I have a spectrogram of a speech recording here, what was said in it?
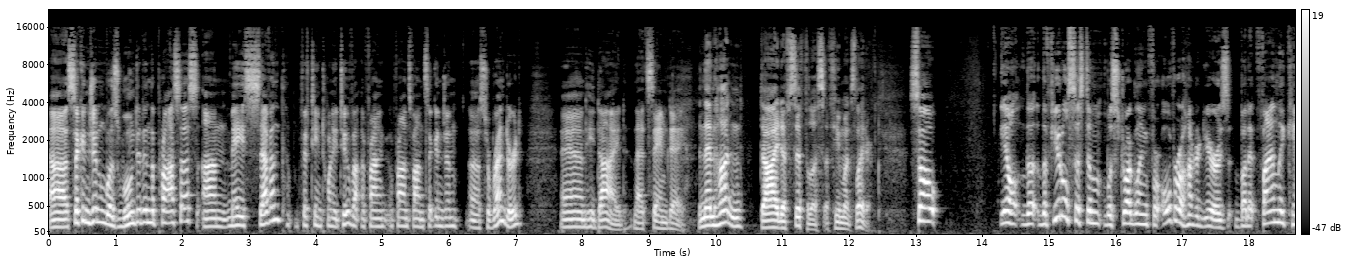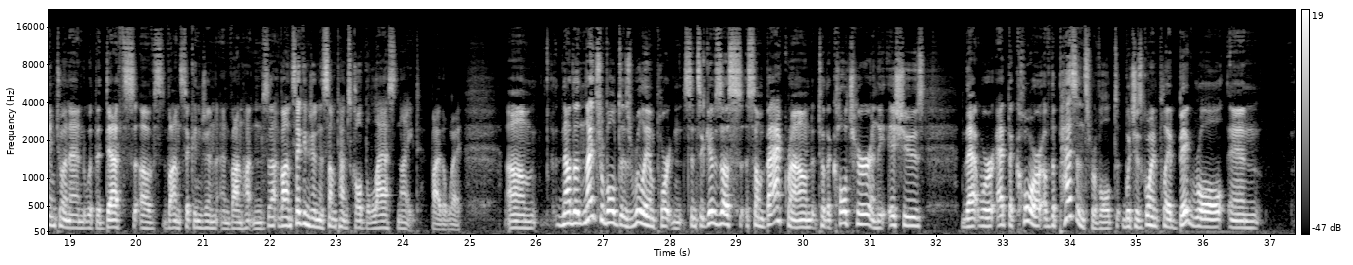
Uh, Sickingen was wounded in the process. On May 7th, 1522, Franz von Sickingen uh, surrendered, and he died that same day. And then Hutten died of syphilis a few months later. So, you know, the, the feudal system was struggling for over a hundred years, but it finally came to an end with the deaths of von Sickingen and von Hutten. Von Sickingen is sometimes called the last knight, by the way. Um, now, the Knights Revolt is really important since it gives us some background to the culture and the issues that were at the core of the Peasants' Revolt, which is going to play a big role in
